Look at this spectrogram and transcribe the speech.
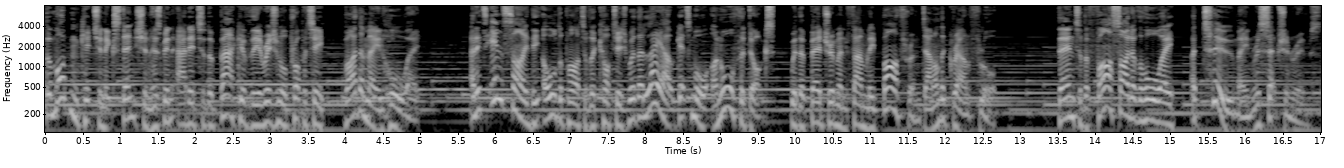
The modern kitchen extension has been added to the back of the original property via the main hallway. And it's inside the older part of the cottage where the layout gets more unorthodox, with a bedroom and family bathroom down on the ground floor. Then to the far side of the hallway are two main reception rooms.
